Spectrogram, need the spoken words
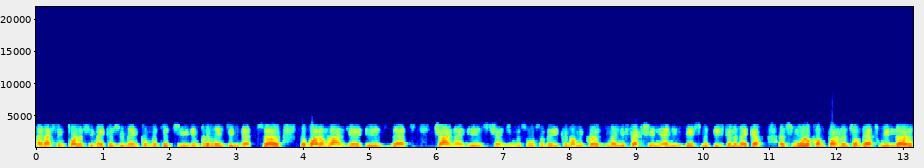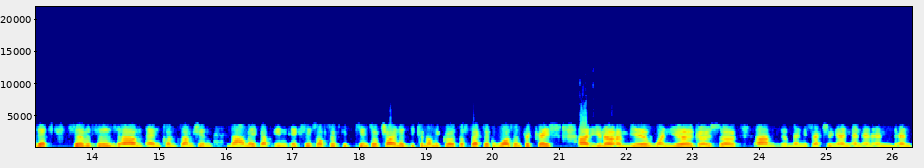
And I think policymakers remain committed to implementing that. So the bottom line here is that China is changing the source of the economic growth. Manufacturing and investment is going to make up a smaller component of that. We know that services um, and consumption now make up in excess of 50% of China's economic growth. The fact that wasn't the case, uh, you know, a mere one year ago. So um, manufacturing and and and and and,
